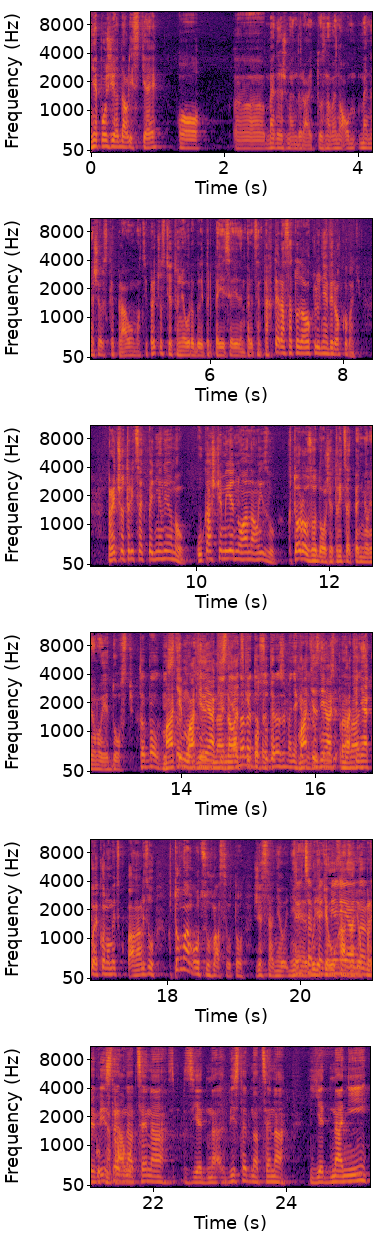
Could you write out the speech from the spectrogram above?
Nepožiadali ste o management right, to znamená o manažerské právomoci. Prečo ste to neurobili pri 51%? Teraz sa to dalo kľudne vyrokovať. Prečo 35 miliónov? Ukážte mi jednu analýzu. Kto rozhodol, že 35 miliónov je dosť? To bol máte, máte nejaký znalecký posudok? Máte, nejak, máte nejakú ekonomickú analýzu? Kto vám odsúhlasil to, že sa ne, ne, budete uchádzať o predkupné právo? Cena jedna, výsledná cena jednaní,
